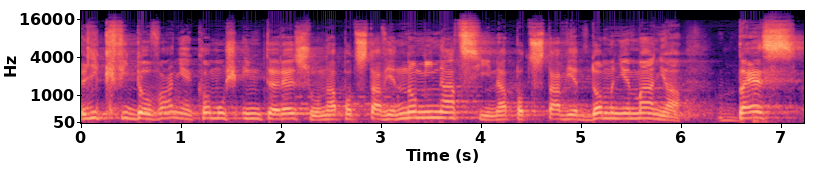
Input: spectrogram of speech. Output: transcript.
likwidowanie komuś interesu na podstawie nominacji, na podstawie domniemania, bez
